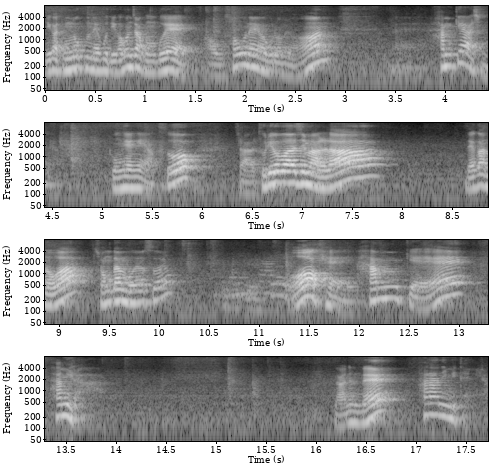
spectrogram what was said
네가 등록금 내고 네가 혼자 공부해. 어우 서운해요 그러면. 네, 함께 하신다. 동행의 약속. 자 두려워하지 말라. 내가 너와 정답 뭐였어요? 오케이. 함께 함이라. 나는 내 하나님이 됨이라.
